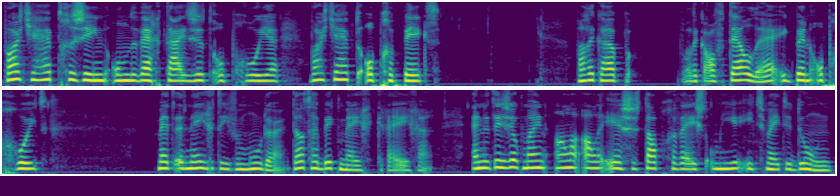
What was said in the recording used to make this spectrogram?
wat je hebt gezien onderweg tijdens het opgroeien, wat je hebt opgepikt. Wat ik, heb, wat ik al vertelde, hè, ik ben opgegroeid met een negatieve moeder. Dat heb ik meegekregen. En het is ook mijn aller, allereerste stap geweest om hier iets mee te doen.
